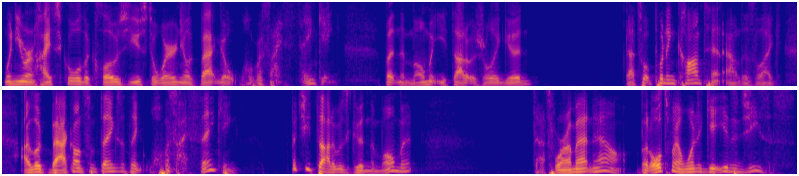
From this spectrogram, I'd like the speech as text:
when you were in high school, the clothes you used to wear, and you look back and go, "What was I thinking?" But in the moment, you thought it was really good. That's what putting content out is like. I look back on some things and think, "What was I thinking?" But you thought it was good in the moment. That's where I'm at now. But ultimately, I want to get you to Jesus.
